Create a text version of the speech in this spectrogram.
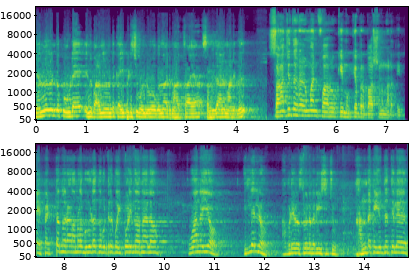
ഞങ്ങളുണ്ട് കൂടെ എന്ന് പറഞ്ഞുകൊണ്ട് കൈപിടിച്ചു കൊണ്ടുപോകുന്ന ഒരു മഹത്തായ സംവിധാനമാണിത്. സാജിദ് റഹ്മാൻ ഫാറൂഖി മുഖ്യ പ്രഭാഷണം നടത്തി. പെട്ടെന്ന് ഒരാൾ നമ്മളെ വീടൊക്കെ വിട്ടിട്ട് പോയിക്കോളി എന്ന് പറഞ്ഞാലോ? പോവാൻ കഴിയോ? ഇല്ലല്ലോ. അവിടെ റസൂലിനെ പരീക്ഷിച്ചു. ഹന്തക യുദ്ധത്തിൽ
